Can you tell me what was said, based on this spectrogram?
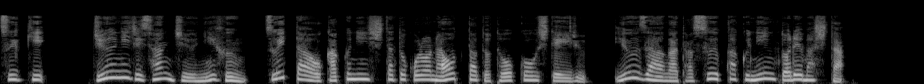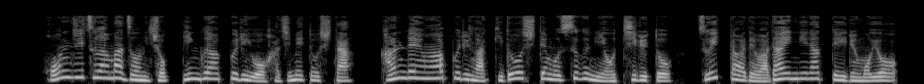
追記。12時32分、ツイッターを確認したところ治ったと投稿しているユーザーが多数確認取れました。本日 Amazon ショッピングアプリをはじめとした関連アプリが起動してもすぐに落ちるとツイッターで話題になっている模様。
